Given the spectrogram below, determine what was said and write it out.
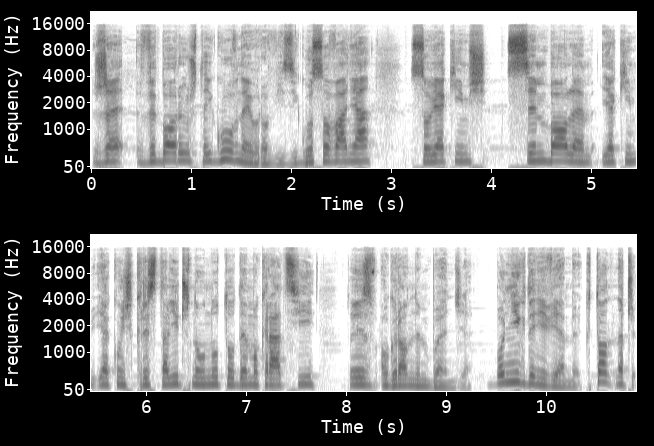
że wybory już tej głównej Eurowizji, głosowania są jakimś symbolem, jakim, jakąś krystaliczną nutą demokracji, to jest w ogromnym błędzie. Bo nigdy nie wiemy, kto, znaczy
